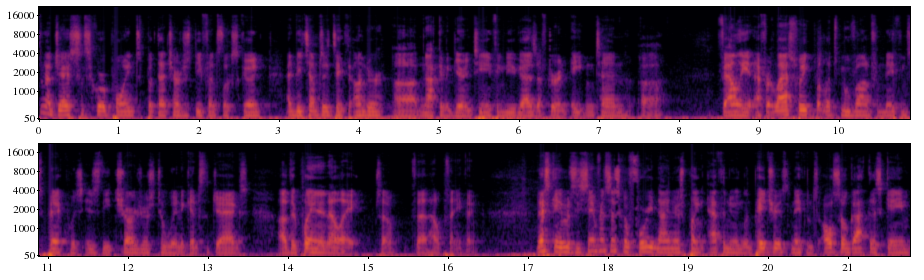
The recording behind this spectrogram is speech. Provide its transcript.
you Jags can score points, but that Chargers defense looks good. I'd be tempted to take the under. Uh, I'm not going to guarantee anything to you guys after an eight and ten uh, valiant effort last week. But let's move on from Nathan's pick, which is the Chargers to win against the Jags. Uh, they're playing in LA, so if that helps anything. Next game is the San Francisco 49ers playing at the New England Patriots. Nathan's also got this game.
